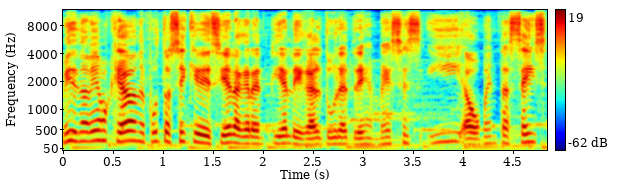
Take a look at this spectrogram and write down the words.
Miren, habíamos quedado en el punto 6 que decía la garantía legal dura 3 meses y aumenta a 6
